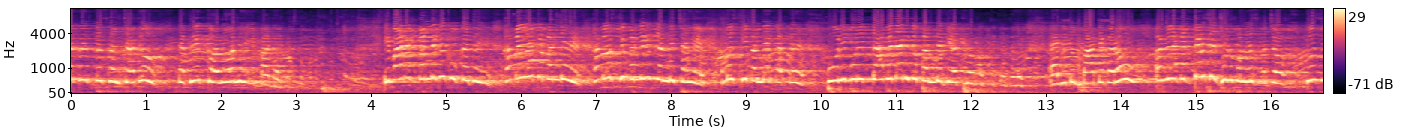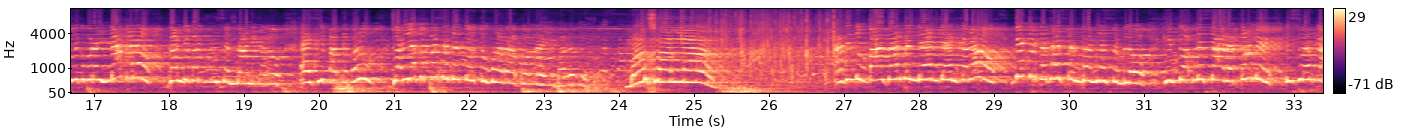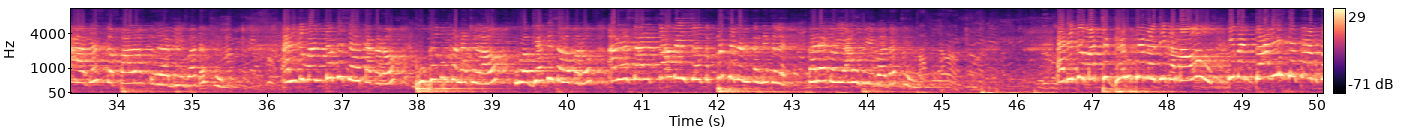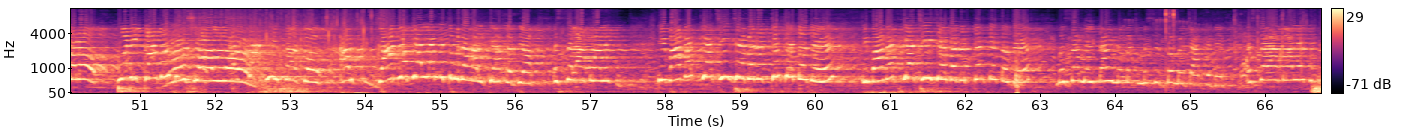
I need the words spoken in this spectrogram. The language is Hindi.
तकरीर पेश करना चाहती हूँ तकरीर कौन है इबादत इबादत भूखे खाना खिलाओ रोगियों की सेवा करो और ये सारे काम ईश्वर को प्रसन्न करने के लिए करे तो यह भी इबादत है यदि तुम अच्छे ढंग से रोजी कमाओ ईमानदारी से काम करो पूरी काम माशाल्लाह। साथी साथो और जान लो कि अल्लाह ने तुम्हारा हाल क्या कर दिया. अस्सलाम वालेकुम इबादत क्या चीज़ है? इबादत करके तो दे. इबादत क्या चीज़ है? इबादत करके तो दे. मज़ा मिलता ही नमक मस्जिदों में जाके दे अस्सलाम वालेकुम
